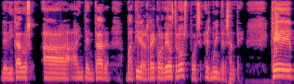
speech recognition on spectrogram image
dedicados a, intentar batir el récord de otros, pues es muy interesante. ¿Qué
